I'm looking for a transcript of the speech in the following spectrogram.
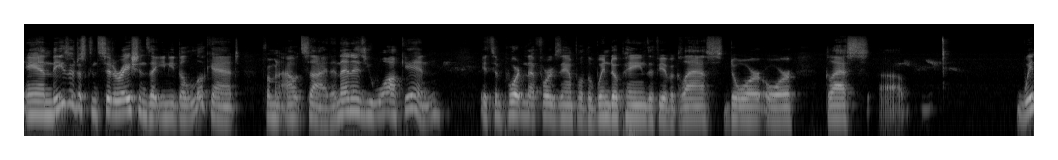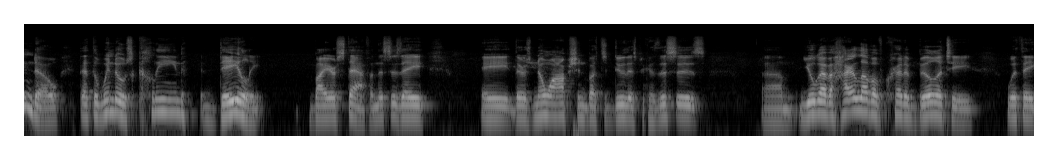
And these are just considerations that you need to look at from an outside. And then as you walk in, it's important that, for example, the window panes, if you have a glass door or glass uh, window, that the window's cleaned daily by your staff. And this is a, a there's no option but to do this because this is, um, you'll have a higher level of credibility with a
